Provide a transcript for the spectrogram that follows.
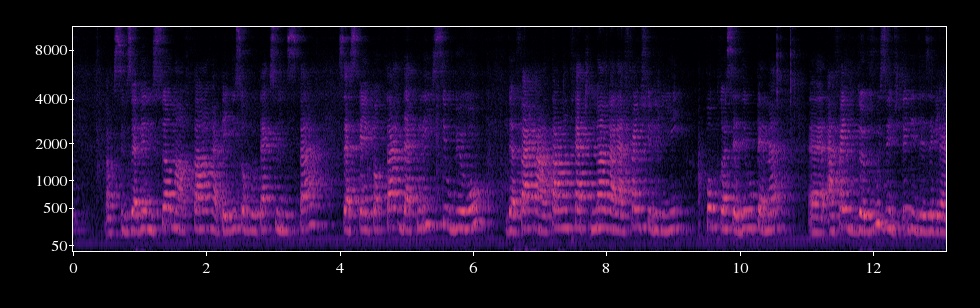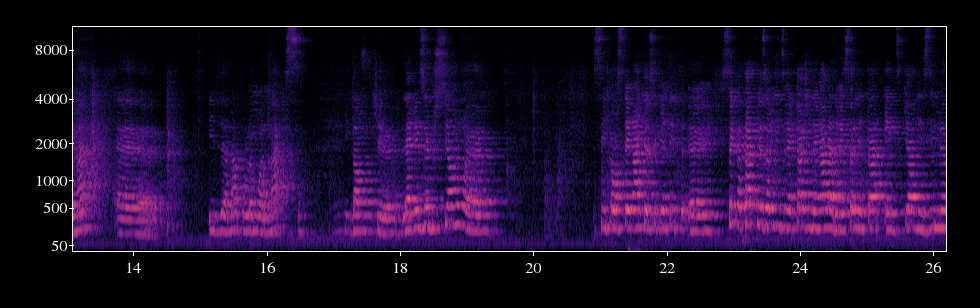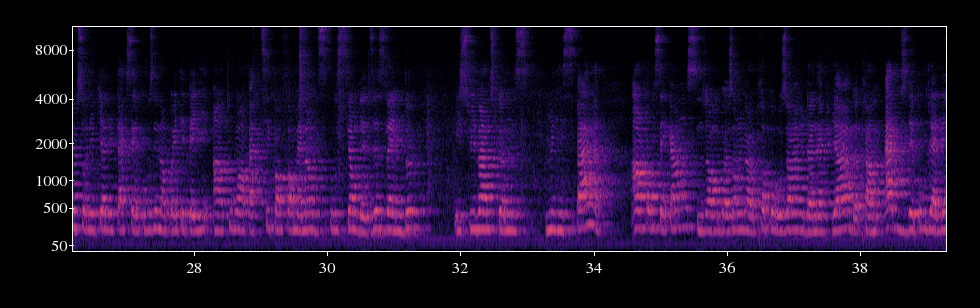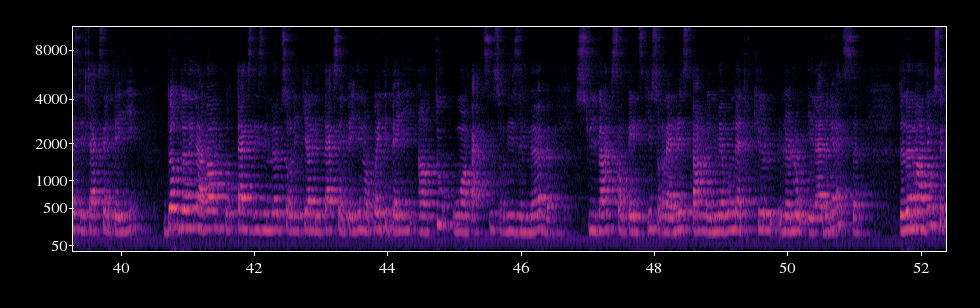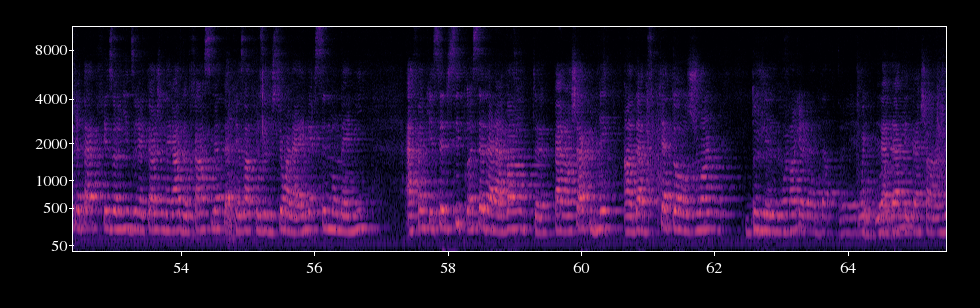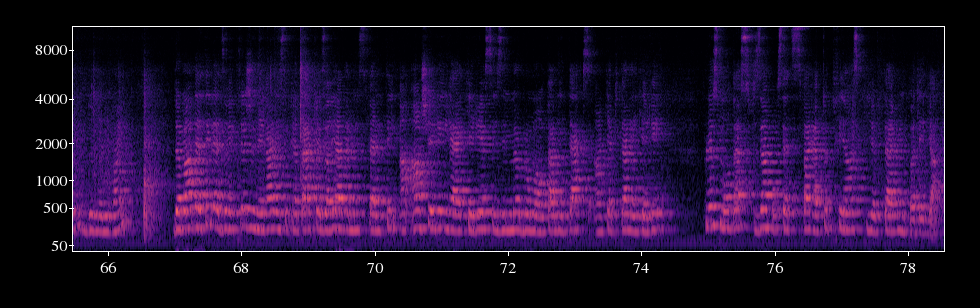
Donc, si vous avez une somme en retard à payer sur vos taxes municipales, ça serait important d'appeler ici au bureau, de faire entendre rapidement à la fin février pour procéder au paiement euh, afin de vous éviter des désagréments euh, évidemment, pour le mois de mars. Donc, euh, la résolution, euh, c'est considérant que le secrétaire, euh, secrétaire trésorier directeur général adressé un état indiquant les immeubles sur lesquels les taxes imposées n'ont pas été payées en tout ou en partie conformément aux dispositions de 1022 et suivant du code municipal. En conséquence, nous aurons besoin d'un proposeur et d'un appuyeur de prendre acte du dépôt de la liste des taxes impayées, d'ordonner la vente pour taxes des immeubles sur lesquels les taxes impayées n'ont pas été payées en tout ou en partie sur les immeubles suivants qui sont indiqués sur la liste par le numéro de matricule, le lot et l'adresse, de demander au secrétaire trésorier directeur général de transmettre la présente résolution à la MRC de Montmagny afin que celle-ci procède à la vente par enchère publique en date du 14 juin 2020. que la date est Oui, la date est à changer, 2020. De mandater la directrice générale et secrétaire trésorière de la municipalité à enchérir et à acquérir ces immeubles au montant des taxes en capital intérêt, plus montant suffisant pour satisfaire à toute créance prioritaire ou hypothécaire.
